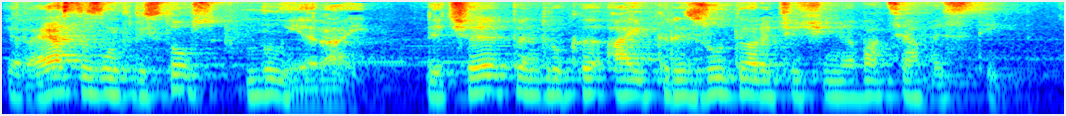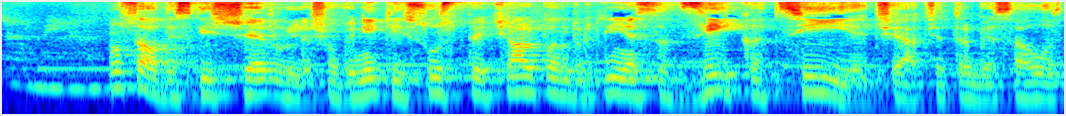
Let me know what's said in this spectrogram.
Erai astăzi în Hristos? Nu erai. De ce? Pentru că ai crezut deoarece cineva ți-a vestit. Amin. Nu s-au deschis cerurile și a venit Iisus special pentru tine să zică ție ceea ce trebuie să auzi.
